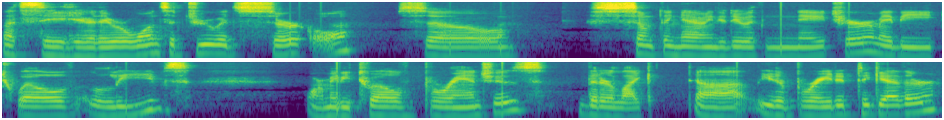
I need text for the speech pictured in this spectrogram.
Let's see here. They were once a druid circle. So something having to do with nature, maybe 12 leaves or maybe 12 branches that are like uh, either braided together.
